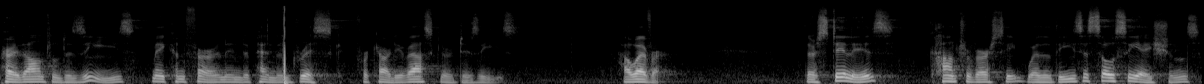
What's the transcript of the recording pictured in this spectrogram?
periodontal disease may confer an independent risk for cardiovascular disease. However, there still is controversy whether these associations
